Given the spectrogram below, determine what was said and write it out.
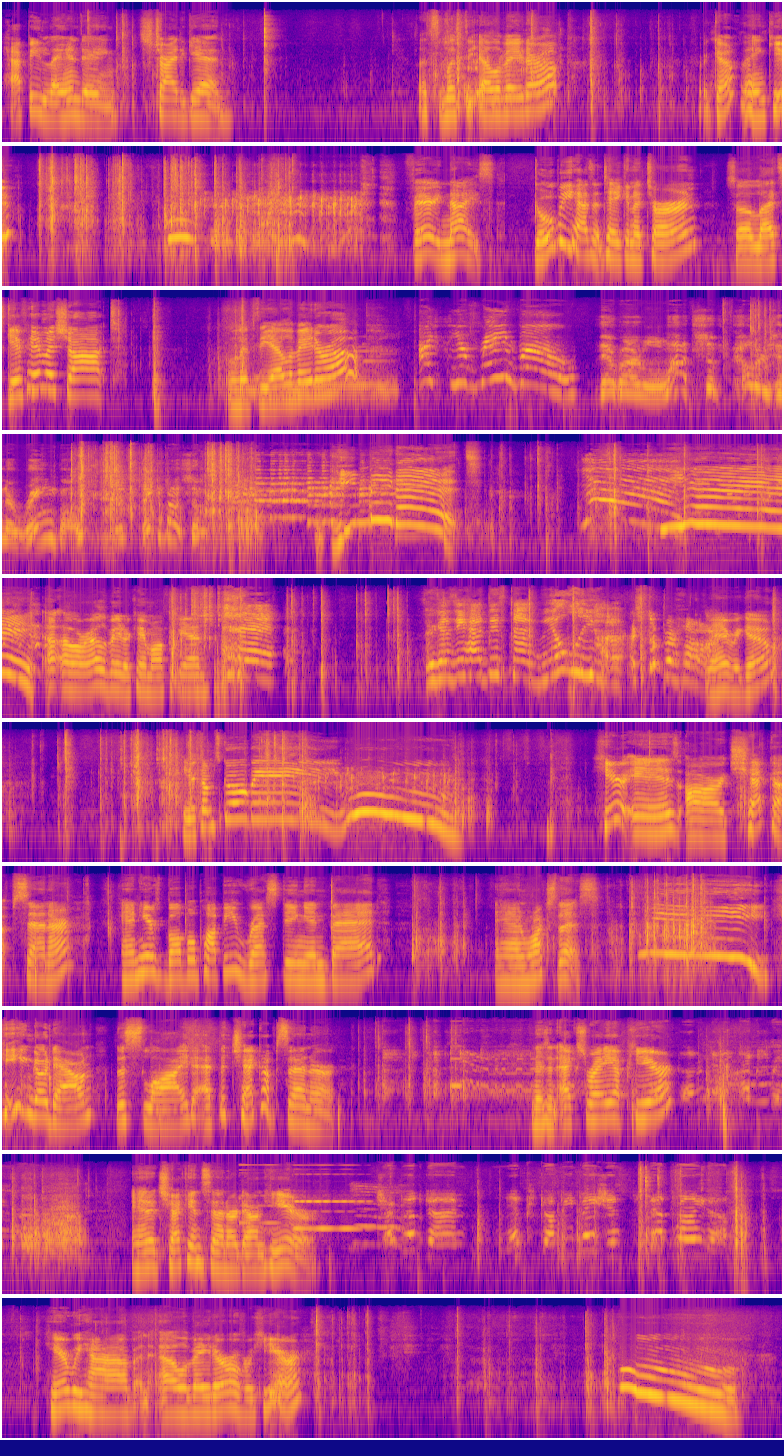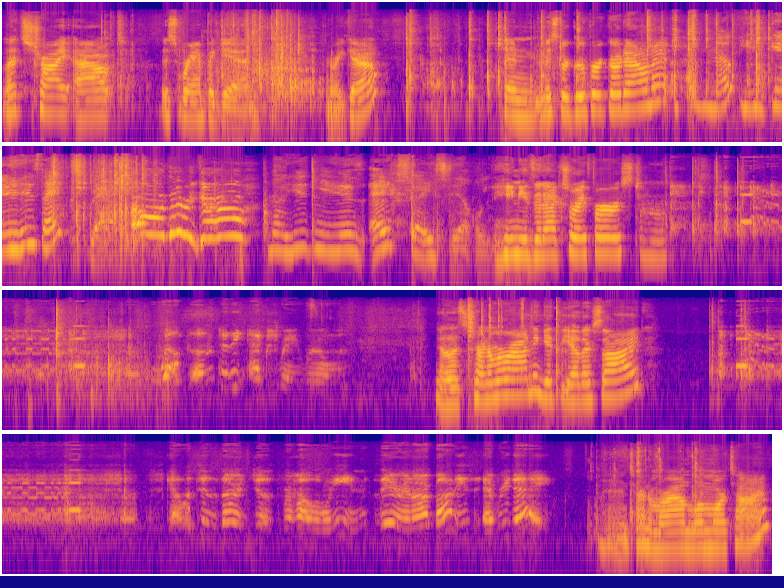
Happy landing. Let's try it again. Let's lift the elevator up. There we go. Thank you. Very nice. Goby hasn't taken a turn, so let's give him a shot. Lift the elevator up. I see a rainbow. There are lots of colors in a rainbow. Let's think about some. He made it! Yay! Uh-oh, our elevator came off again. because he had this that really hurt. Super hard. There we go. Here comes Goby! Woo! Here is our checkup center. And here's Bubble Puppy resting in bed. And watch this. Whee! He can go down the slide at the checkup center. And there's an x-ray up here. And a check-in center down here. Checkup time. Next copy patient. Step right up. Here we have an elevator over here. Ooh. Let's try out this ramp again. There we go. Can Mr. Grouper go down it? No, he's getting his x-ray. Oh, there we go. No, he's getting his x-ray, silly. He needs an x-ray first. Uh-huh. Welcome to the X-ray room. Now let's turn him around and get the other side. Skeletons aren't just for Halloween. They're in our bodies every day. And turn him around one more time.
